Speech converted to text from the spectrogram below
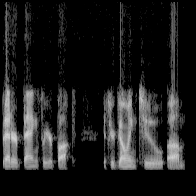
better bang for your buck if you're going to um,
